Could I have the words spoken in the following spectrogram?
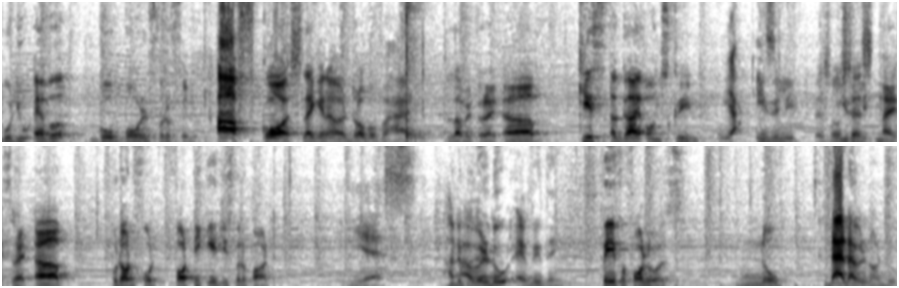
Would you ever go bald for a film? of course, like in a drop of a hat. Love it. All right. Uh, kiss a guy on screen. Yeah, easily. There's no Easily. stress. Nice. Right. Uh, put on 40 kgs for a part. Yes. 100%. I will do everything. Pay for followers. No. That I will not do.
